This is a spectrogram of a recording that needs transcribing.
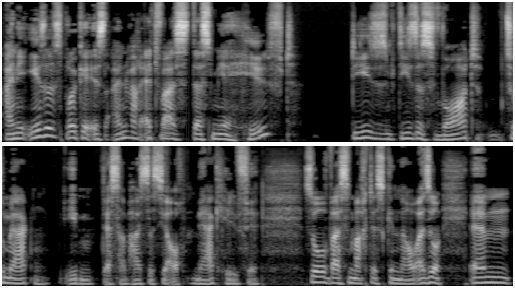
Eine Eselsbrücke ist einfach etwas, das mir hilft, dieses, dieses Wort zu merken. Eben, deshalb heißt es ja auch Merkhilfe. So, was macht es genau? Also, ähm,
